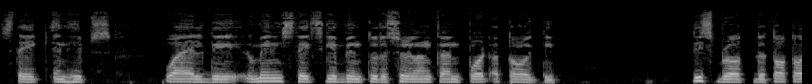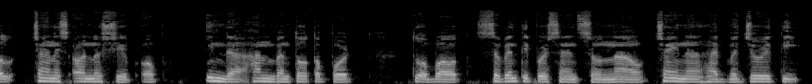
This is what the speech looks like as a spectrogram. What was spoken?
stake in HIPS, while the remaining stakes given to the Sri Lankan Port Authority. This brought the total Chinese ownership of in the Hambantota port to about 70%, so now China had majority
